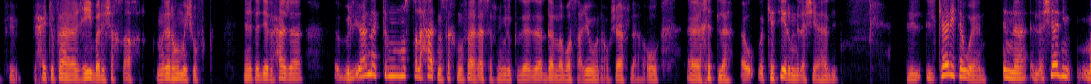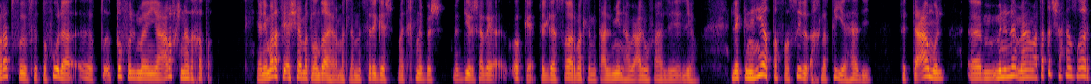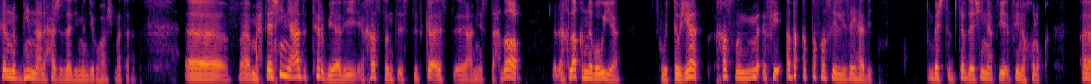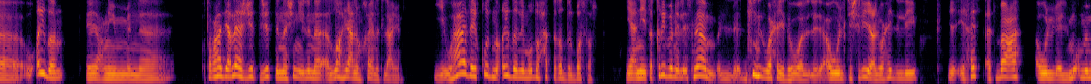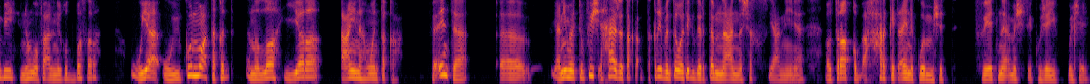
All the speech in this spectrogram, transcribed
بحيث فيها غيبة لشخص آخر من غير هو ما يشوفك. يعني تدير الحاجة بال- يعني أكثر من مصطلحات نستخدم فيها للأسف. يقول لك دا- دا- دار له باص عيون أو شاف له أو آه، ختله أو كثير من الأشياء هذه. ال- الكارثة وين؟ إن الأشياء دي مرات في في الطفولة آه، الطفل ما يعرفش إن هذا خطأ. يعني مرات في أشياء مثلا ظاهرة مثلا ما تسرقش ما تخنبش ما تديرش هذا okay تلقى الصغار مثلا متعلمينها ويعلموا فيها لي- ليهم. لكن هي التفاصيل الأخلاقية هذه في التعامل من ما أعتقدش إحنا صغار كانوا منبهين على حاجة زي دي ما نديروهاش مثلا. آه، فمحتاجين إعادة تربية خاصه استذكاء است يعني استحضار الأخلاق النبوية والتوجيهات خاصه في أدق التفاصيل اللي زي هذه باش تب- تبدأ شينا في فينا خلق. آه، وأيضا يعني من طبعا هذه علاش جت جت لنا شنو لنا الله يعلم خائنة الأعين. ي- وهذا يقودنا أيضا لموضوع حتى غض البصر. يعني تقريبا الإسلام الدين الوحيد هو أو التشريع الوحيد اللي يحث أتباعه أو ال- المؤمن به أنه هو فعلا يغض بصره ويكون معتقد أن الله يرى عينه وين تقع. فأنت آه، يعني ما فيش حاجة تق- تقريبا تو تقدر تمنع أن الشخص يعني أو تراقب حركة عينك وين مشت في أثناء مشيتك وجيك وكل شيء.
